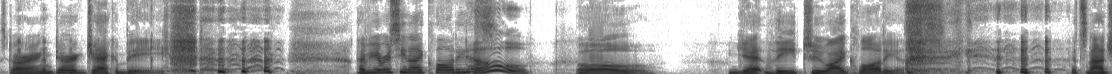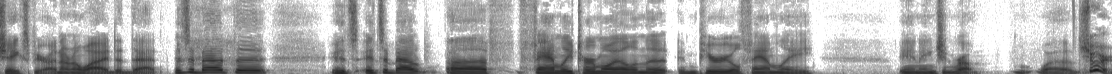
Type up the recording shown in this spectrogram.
starring Derek Jacobi. Have you ever seen I Claudius? No. Oh, get thee to I Claudius. it's not Shakespeare. I don't know why I did that. It's about the, it's it's about uh, family turmoil in the imperial family in ancient Rome. Uh, Sure.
